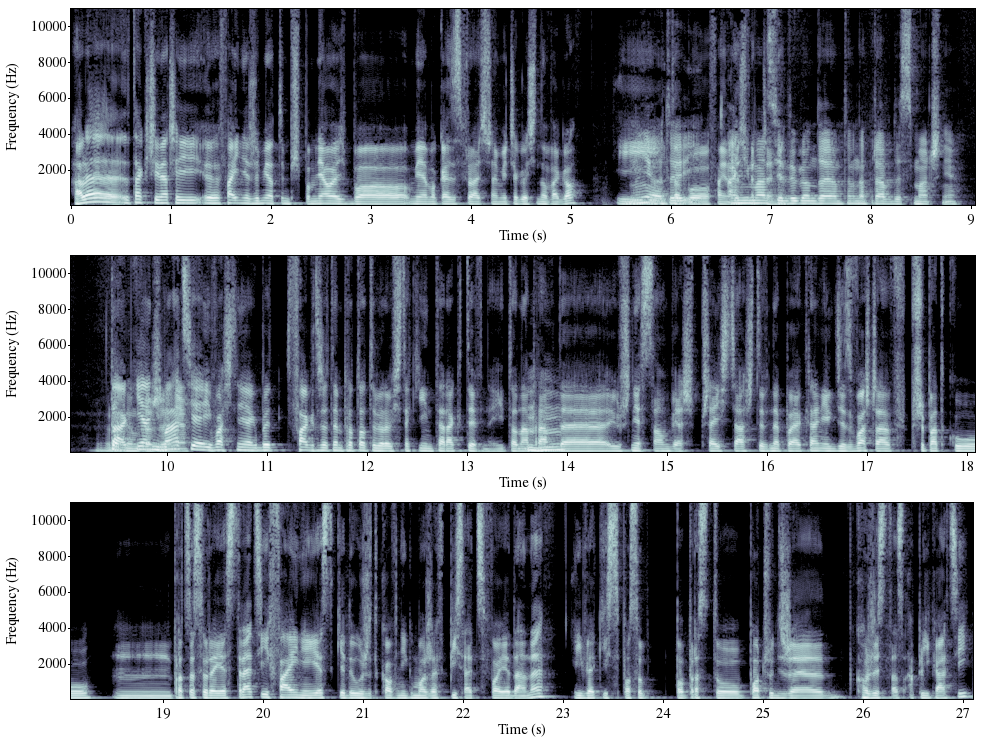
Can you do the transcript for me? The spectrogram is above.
Ale tak czy inaczej, e, fajnie, że mi o tym przypomniałeś, bo miałem okazję sprawdzić przynajmniej czegoś nowego. I nie, to było fajne Animacje wyglądają tam naprawdę smacznie. Tak, i animacje i właśnie jakby fakt, że ten prototyp robi się taki interaktywny i to naprawdę mm -hmm. już nie są, wiesz, przejścia sztywne po ekranie, gdzie zwłaszcza w przypadku mm, procesu rejestracji fajnie jest, kiedy użytkownik może wpisać swoje dane i w jakiś sposób po prostu poczuć, że korzysta z aplikacji,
